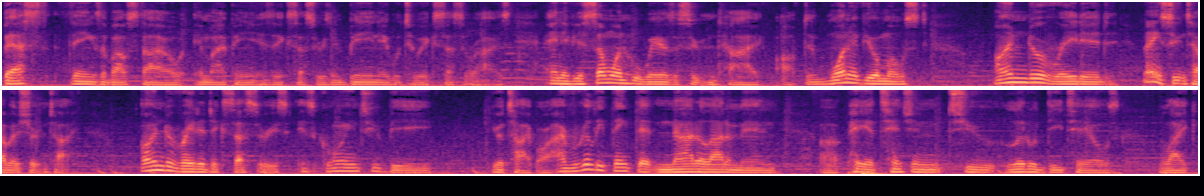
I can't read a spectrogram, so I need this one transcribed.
best things about style, in my opinion, is accessories and being able to accessorize. And if you're someone who wears a suit and tie often, one of your most underrated, not even suit and tie, but a shirt and tie, underrated accessories is going to be your tie bar. I really think that not a lot of men uh, pay attention to little details like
